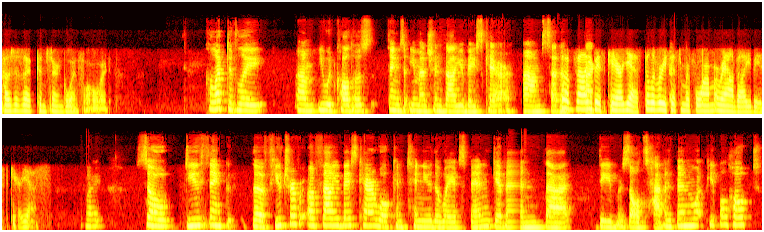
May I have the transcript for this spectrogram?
poses a concern going forward. Collectively, um, you would call those things that you mentioned value-based care um, set So up. value-based care, yes. Delivery system reform around value-based care, yes. Right. So do you think the future of value-based care will continue the way it's been, given that the results haven't been what people hoped?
